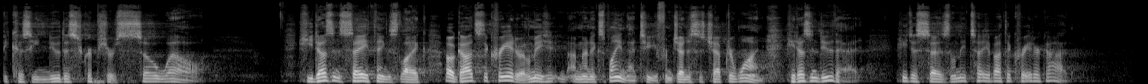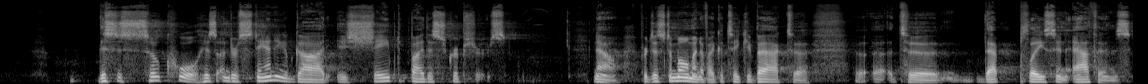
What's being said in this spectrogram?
because he knew the scriptures so well. He doesn't say things like, "Oh, God's the creator." Let me I'm going to explain that to you from Genesis chapter 1. He doesn't do that. He just says, "Let me tell you about the creator God." This is so cool. His understanding of God is shaped by the scriptures. Now, for just a moment, if I could take you back to, uh, to that place in Athens,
